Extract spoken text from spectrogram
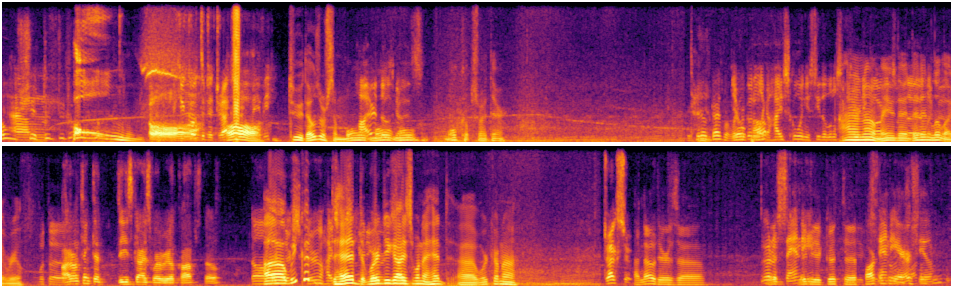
Oh um, shit! Dude, dude, dude. Oh! We could go to the drugstore Oh. maybe. Dude, those are some mole, hired mole, mole, mole cups right there. You see those guys with You ever real go to like a high school and you see the little security I don't know, maybe they, the, they didn't look the- like real. The, I don't think that these guys were real cops though. No, Uh, we could they're high school head. security Where do you guys want to head? Uh, we're gonna. Drugstore. I know there's a Go to maybe- Sandy. maybe a good uh, parking Sandy garage Airfield. something?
